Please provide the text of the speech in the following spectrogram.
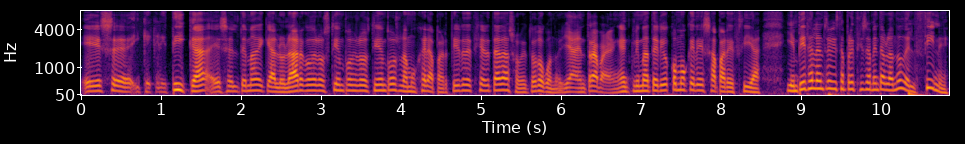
es, eh, y que critica es el tema de que a lo largo de los tiempos de los tiempos la mujer a partir de cierta edad, sobre todo cuando ya entraba en el climaterio, como que desaparecía. Y empieza la entrevista precisamente hablando del cine,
